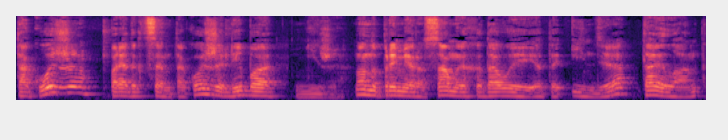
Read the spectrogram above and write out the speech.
такой же, порядок цен такой же, либо ниже. Ну, например, самые ходовые – это Индия, Таиланд,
